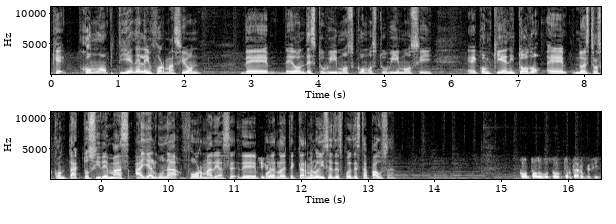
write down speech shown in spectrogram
que, ¿cómo obtiene la información de, de dónde estuvimos, cómo estuvimos y eh, con quién y todo, eh, nuestros contactos y demás? ¿Hay alguna forma de, hacer, de Sí, poderlo claro. detectar? ¿Me lo dices después de esta pausa? Con todo gusto, doctor, claro que sí.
